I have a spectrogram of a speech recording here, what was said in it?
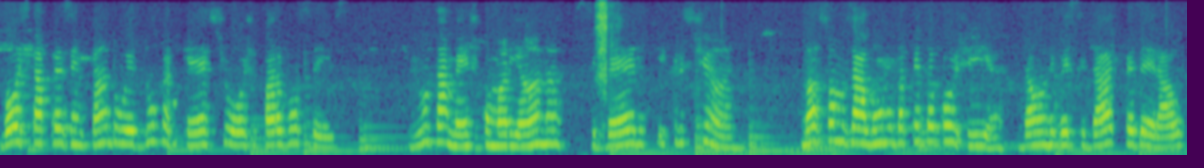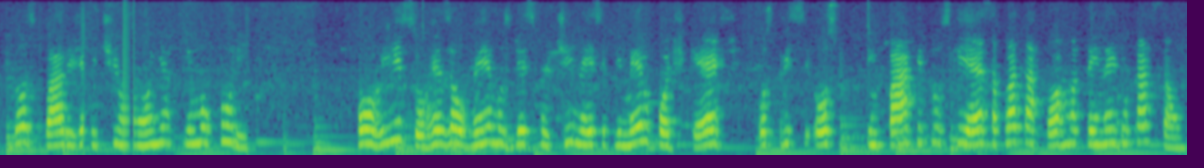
vou estar apresentando o EducaCast hoje para vocês, juntamente com Mariana, Sibeli e Cristiane. Nós somos alunos da Pedagogia da Universidade Federal dos Vales de Jequitinhonha e Mucuri. Por isso, resolvemos discutir nesse primeiro podcast os, os impactos que essa plataforma tem na educação.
